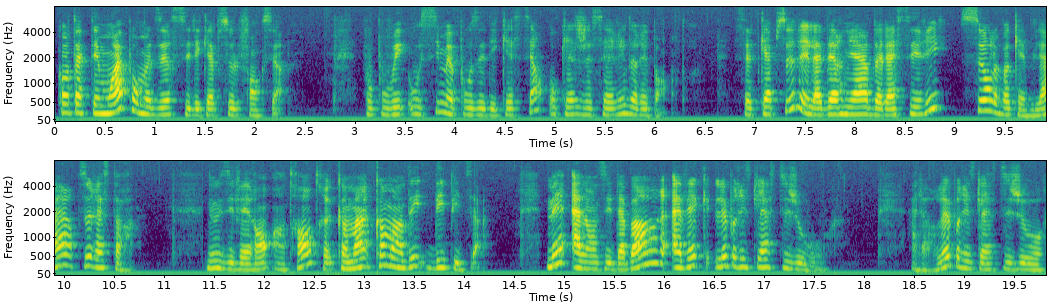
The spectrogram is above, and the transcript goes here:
Contactez-moi pour me dire si les capsules fonctionnent. Vous pouvez aussi me poser des questions auxquelles j'essaierai de répondre. Cette capsule est la dernière de la série sur le vocabulaire du restaurant. Nous y verrons entre autres comment commander des pizzas. Mais allons-y d'abord avec le brise-glace du jour. Alors le brise-glace du jour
